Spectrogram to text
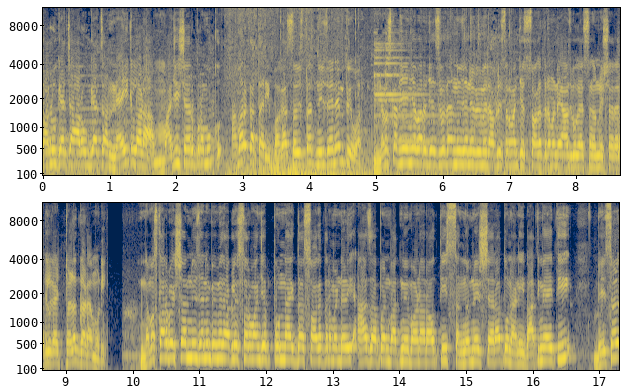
तालुक्याच्या आरोग्याचा न्यायिक लढा. माजी शहर प्रमुख अमर कतारी. बघा सविस्तर न्यूज एन एमपी वर. नमस्कार जय जय भारत जय न्यूज एन एमपी मध्ये आपले सर्वांचे स्वागत म्हणजे आज बघा संगमनेर शहरातील काही ठळक घडामोडी. नमस्कारपेक्षा न्यूज एनमध्ये आपले सर्वांचे पुन्हा एकदा स्वागत मंडळी आज आपण बातमी पाहणार आहोत ती संगमनेर शहरातून आणि बातमी आहे ती भेसळ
